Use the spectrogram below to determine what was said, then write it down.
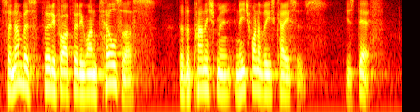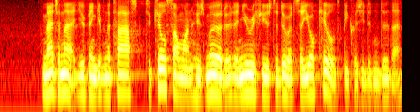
So, Numbers 35 31 tells us that the punishment in each one of these cases is death. Imagine that. You've been given the task to kill someone who's murdered and you refuse to do it, so you're killed because you didn't do that.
